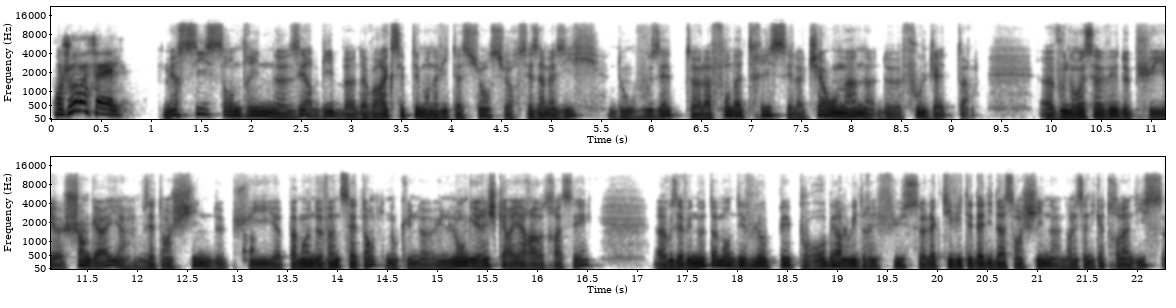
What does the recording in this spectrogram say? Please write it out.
Bonjour Raphaël. Merci Sandrine Zerbib d'avoir accepté mon invitation sur Sésame Asie. Donc vous êtes la fondatrice et la chairwoman de Fulljet. Euh, vous nous recevez depuis Shanghai. Vous êtes en Chine depuis pas moins de 27 ans, donc une, une longue et riche carrière à retracer. Euh, vous avez notamment développé pour Robert Louis Dreyfus l'activité d'Adidas en Chine dans les années 90.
